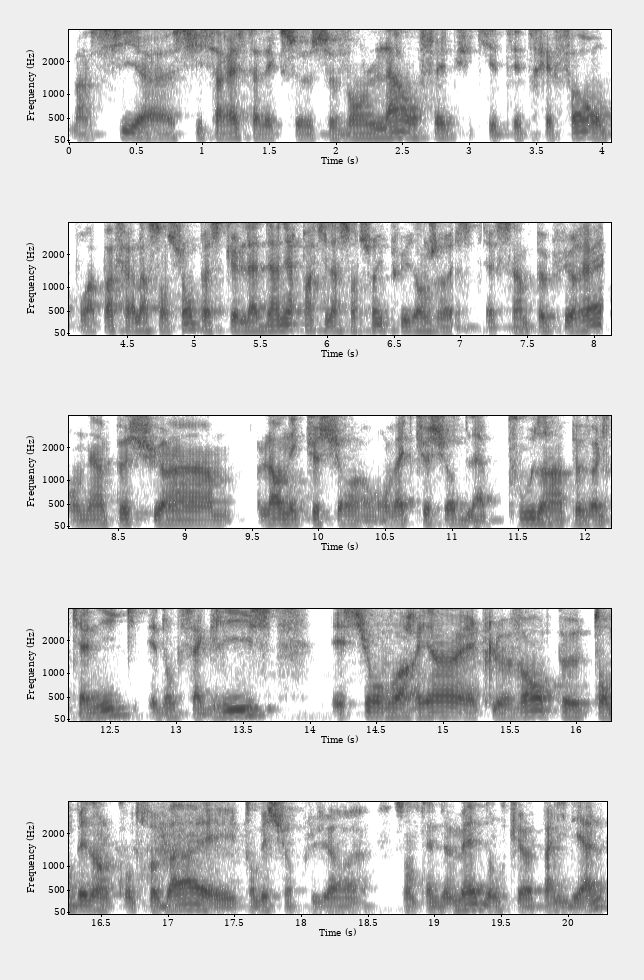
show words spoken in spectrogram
ben, si, si ça reste avec ce, ce vent-là, en fait, qui était très fort, on ne pourra pas faire l'ascension parce que la dernière partie de l'ascension est plus dangereuse. C'est un peu plus raide. On est un peu sur un, là, on est que sur, on va être que sur de la poudre un peu volcanique et donc ça glisse et si on voit rien avec le vent, on peut tomber dans le contrebas et tomber sur plusieurs euh, centaines de mètres, donc euh, pas l'idéal.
